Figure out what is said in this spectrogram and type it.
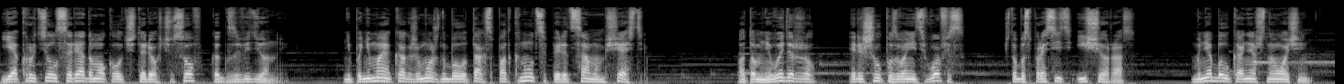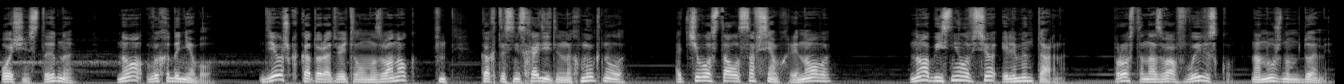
Я крутился рядом около четырех часов, как заведенный, не понимая, как же можно было так споткнуться перед самым счастьем. Потом не выдержал и решил позвонить в офис, чтобы спросить еще раз. Мне было, конечно, очень, очень стыдно, но выхода не было. Девушка, которая ответила на звонок, хм, как-то снисходительно хмыкнула, отчего стало совсем хреново, но объяснила все элементарно, просто назвав вывеску на нужном доме.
